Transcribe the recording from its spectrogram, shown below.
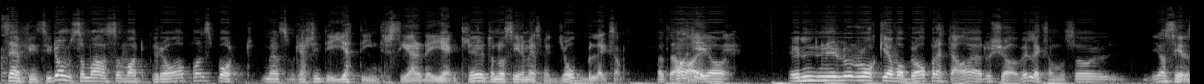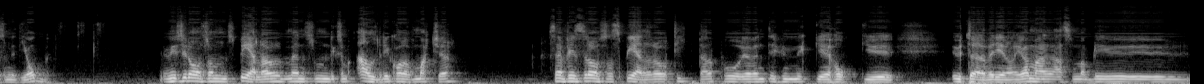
sen finns det ju de som har alltså varit bra på en sport men som kanske inte är jätteintresserade egentligen utan de ser det mer som ett jobb liksom. Att, ja, Okej. jag, nu råkar jag vara bra på detta, ja då kör vi liksom. Och så, jag ser det som ett jobb. Det finns ju de som spelar men som liksom aldrig kollar på matcher. Sen finns det de som spelar och tittar på, jag vet inte hur mycket hockey utöver det. Ja, man, alltså man blir ju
